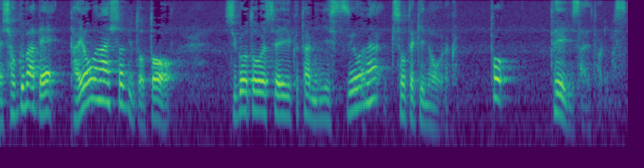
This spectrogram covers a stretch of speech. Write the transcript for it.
ー、職場で多様な人々と仕事をしていくために必要な基礎的能力と定義されております。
